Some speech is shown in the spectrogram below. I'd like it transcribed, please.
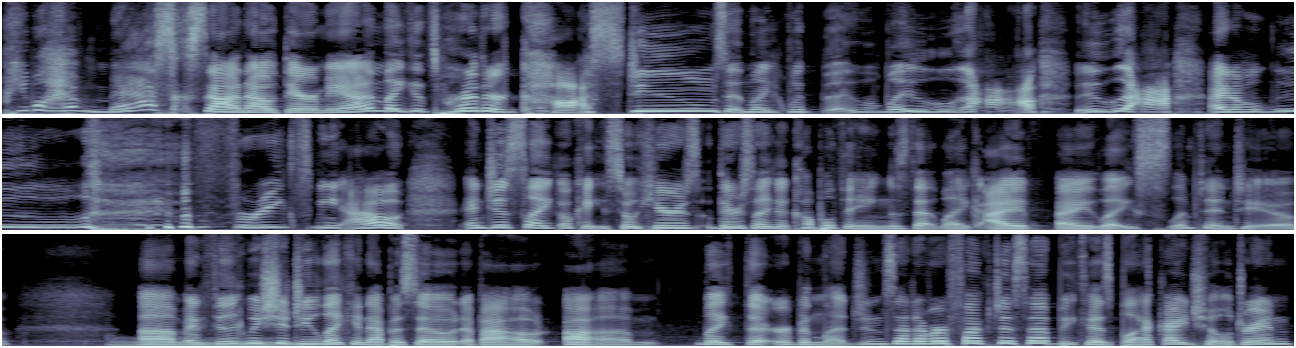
people have masks on out there, man. Like it's part of their costumes and like with the, like ah, ah, I don't freaks me out. And just like okay, so here's there's like a couple things that like I I like slipped into. Um, and I feel like we should do like an episode about um like the urban legends that ever fucked us up because black eyed children.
